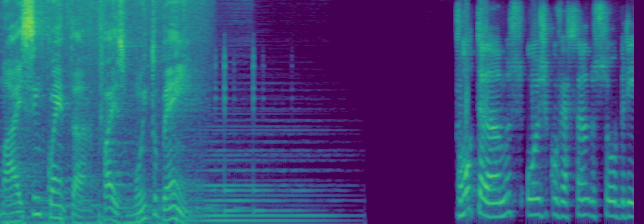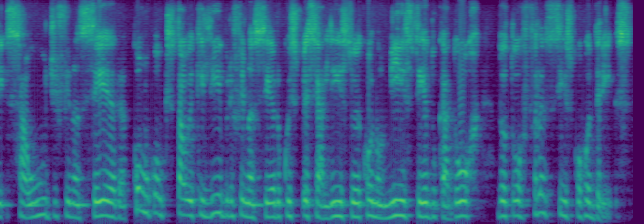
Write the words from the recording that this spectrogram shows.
Mais 50 faz muito bem. Voltamos hoje conversando sobre saúde financeira, como conquistar o equilíbrio financeiro com o especialista, o economista e educador, Dr. Francisco Rodrigues.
